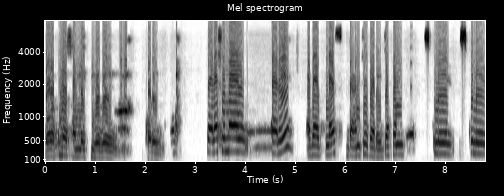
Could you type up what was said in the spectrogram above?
পড়াশোনা সামলে কীভাবে করে? পড়াশোনা করে আবার প্লাস ডান্সও করে। যখন স্কুলে স্কুলে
